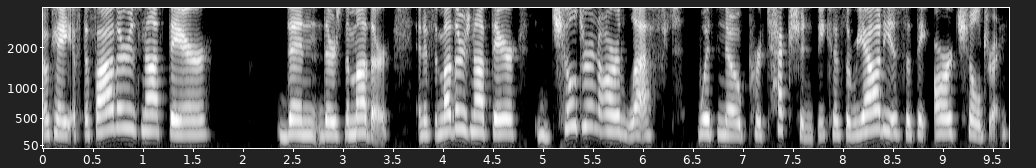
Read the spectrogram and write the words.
Okay, if the father is not there, then there's the mother. And if the mother's not there, children are left with no protection because the reality is that they are children.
